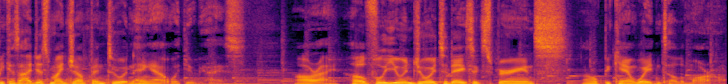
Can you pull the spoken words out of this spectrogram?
because I just might jump into it and hang out with you guys. All right. Hopefully, you enjoyed today's experience. I hope you can't wait until tomorrow.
